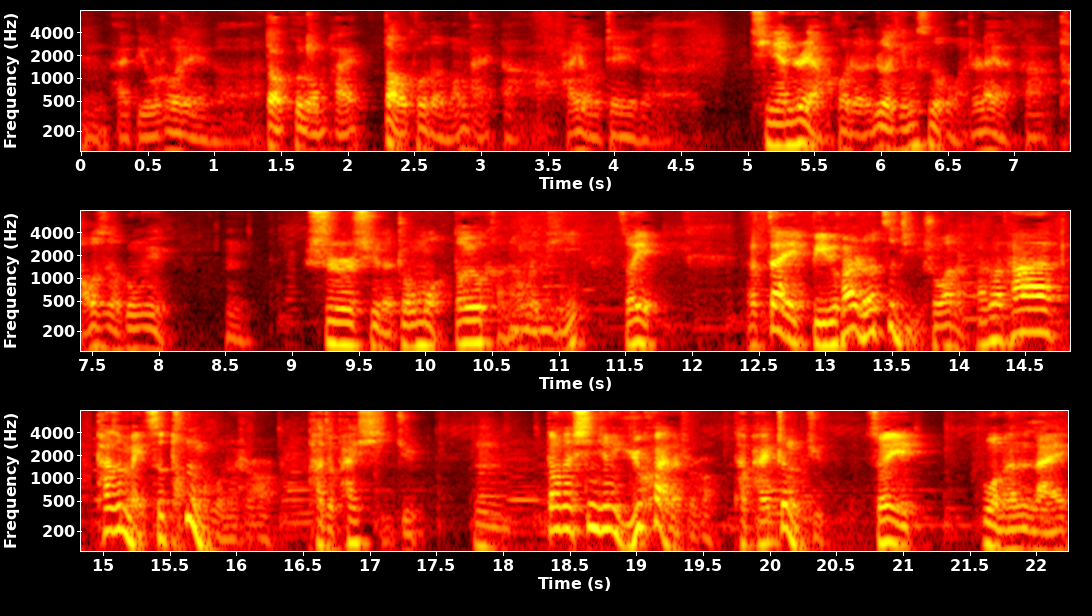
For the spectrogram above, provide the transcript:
嗯，还比如说这个倒扣的王牌，倒扣的王牌啊，还有这个七年之痒或者热情似火之类的啊，桃色公寓，嗯，失去的周末都有可能会提。所以，呃，在比利怀尔德自己说呢，他说他他是每次痛苦的时候他就拍喜剧，嗯，当他心情愉快的时候他拍正剧。所以，我们来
